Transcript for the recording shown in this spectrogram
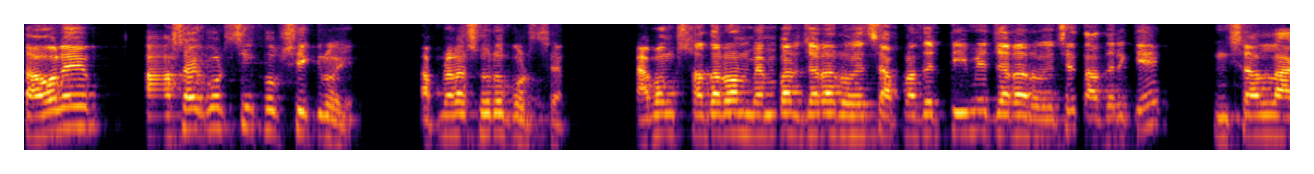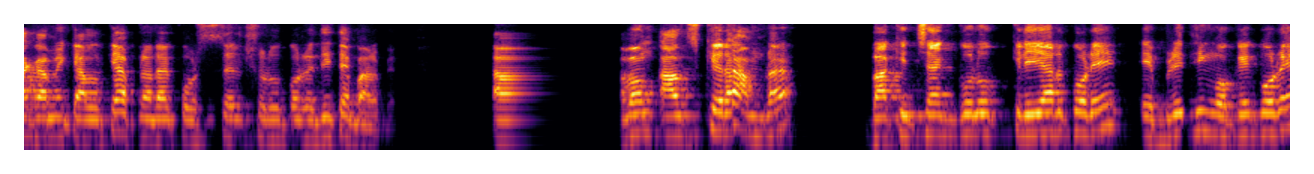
তাহলে আশা করছি খুব শীঘ্রই আপনারা শুরু করছেন। এবং সাধারণ মেম্বার যারা রয়েছে, আপনাদের টিমে যারা রয়েছে, তাদেরকে ইনশাল্লাহ আগামীকালকে আপনারা কোর্স শুরু করে দিতে পারবেন। এবং আজকের আমরা বাকি চেকগুলো ক্লিয়ার করে এভরিথিং ওকে করে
